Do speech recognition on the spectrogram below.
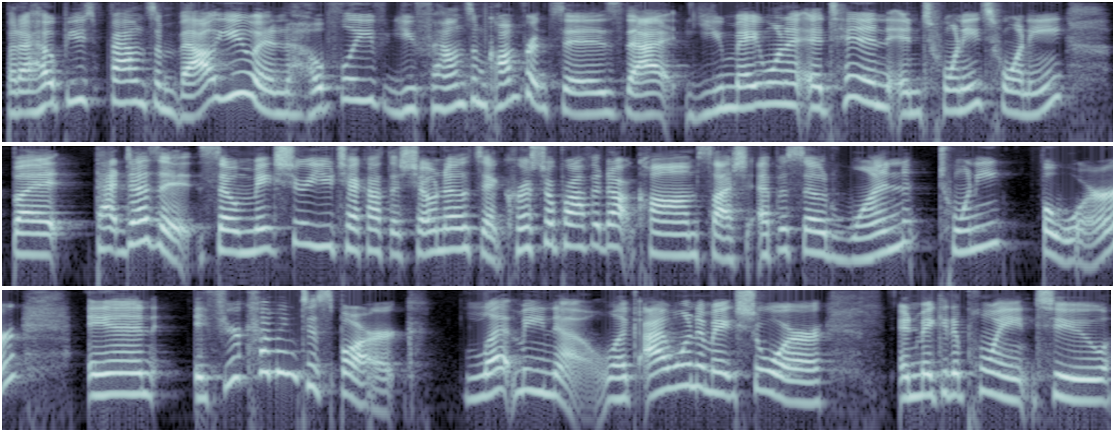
But I hope you found some value and hopefully you found some conferences that you may want to attend in 2020. But that does it. So make sure you check out the show notes at krystalproffitt.com slash episode 124. And if you're coming to Spark, let me know. Like I want to make sure and make it a point to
